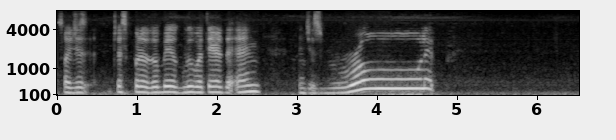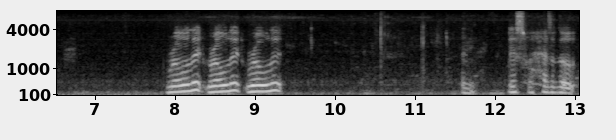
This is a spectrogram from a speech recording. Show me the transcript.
So just just put a little bit of glue right there at the end and just roll it. Roll it, roll it, roll it. And this one has a little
